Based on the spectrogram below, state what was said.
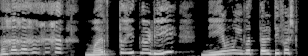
ಮರ್ತೋಯ್ತು ನೋಡಿ. ನೀವು ಇವತ್ತು ತರ್ಟಿ ಫಸ್ಟ್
